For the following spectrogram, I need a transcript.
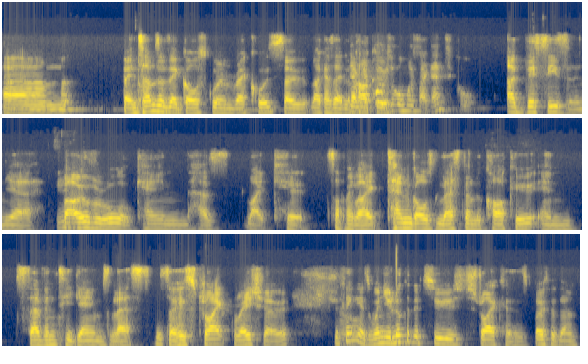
Um, But in terms of their goal scoring records, so like I said, their records Lukaku are almost identical. Uh, this season, yeah. Yeah. But overall, Kane has like hit something like ten goals less than Lukaku in seventy games less. So his strike ratio. The thing is, when you look at the two strikers, both of them,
